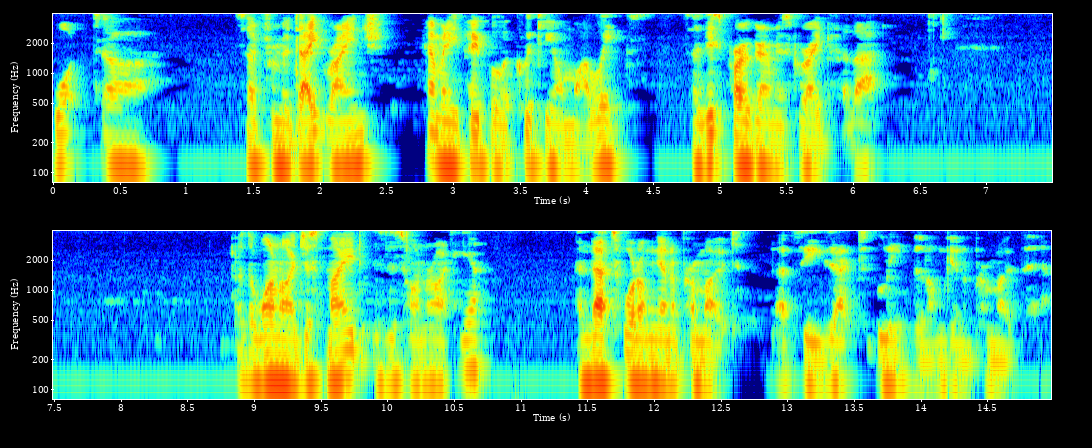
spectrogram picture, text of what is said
what, uh, so from a date range, how many people are clicking on my links. So this program is great for that. But the one I just made is this one right here. And that's what I'm going to promote. That's the exact link that I'm going to promote there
